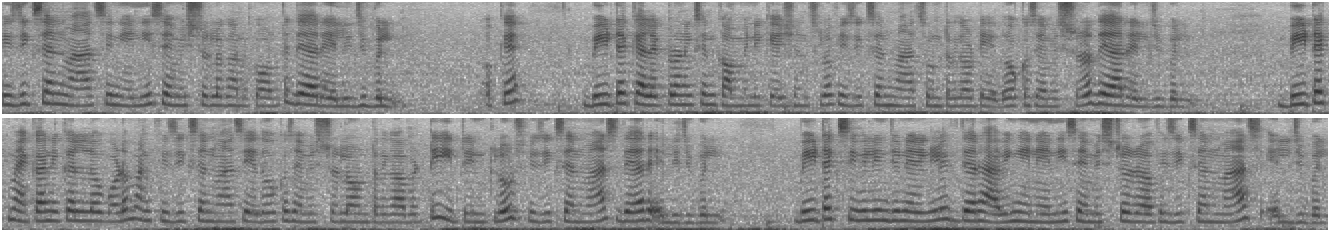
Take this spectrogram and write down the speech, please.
physics and maths in any సెమిస్టర్లో కనుక ఉంటే they are eligible okay BTech electronics and కమ్యూనికేషన్స్లో ఫిజిక్స్ అండ్ మ్యాథ్స్ ఉంటుంది కాబట్టి ఏదో ఒక సెమిస్టర్లో దే ఆర్ ఎలిజిబుల్ బీటెక్ మెకానికల్లో కూడా మనకి ఫిజిక్స్ అండ్ మ్యాథ్స్ ఏదో ఒక సెమిస్టర్లో ఉంటుంది కాబట్టి it includes physics and maths they are eligible BTech civil ఇంజనీరింగ్లో if they are having in any semester physics and maths eligible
